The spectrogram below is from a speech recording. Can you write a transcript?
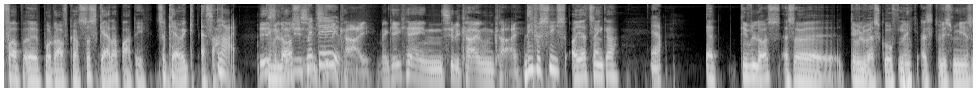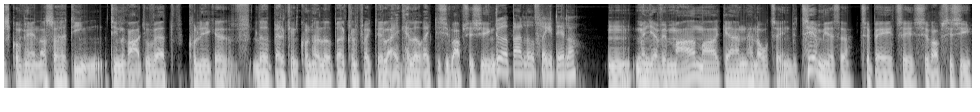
For øh, på Dafka, så skal der bare det. Så kan jeg jo ikke, altså... Nej. Det, Det vil det er også- ligesom Men det- silikari. Man kan ikke have en silikari uden kari. Lige præcis, og jeg tænker, Ja. Det vil også, altså, det vil være skuffende, ikke? Altså, hvis Mia så kom herind, og så havde din, din radiovært kollega lavet Balkan, kun havde lavet balkan eller ikke havde lavet rigtig Sivapsis, ikke? Du havde bare lavet frikadeller. Mm. Men jeg vil meget, meget gerne have lov til at invitere Mirza tilbage til Sivapsisi.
